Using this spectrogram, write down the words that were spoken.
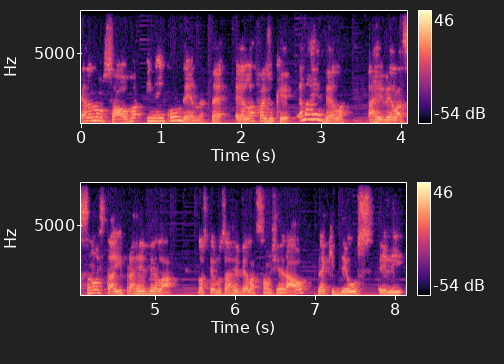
ela não salva e nem condena, né? Ela faz o quê? Ela revela. A revelação está aí para revelar. Nós temos a revelação geral, né, que Deus ele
